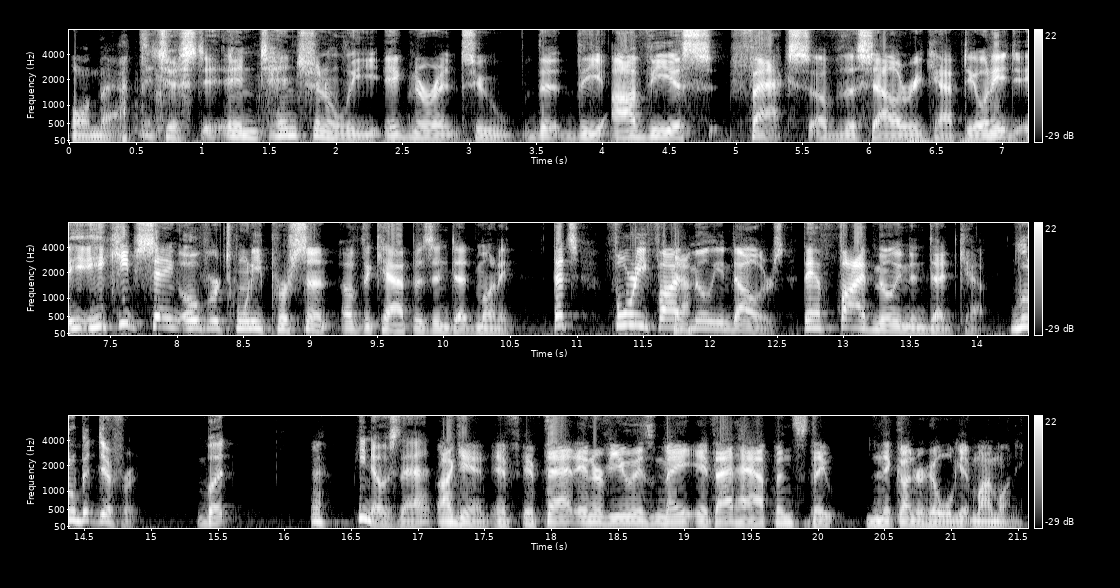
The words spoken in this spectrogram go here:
on that. Just intentionally ignorant to the the obvious facts of the salary cap deal, and he he keeps saying over twenty percent of the cap is in dead money. That's forty five yeah. million dollars. They have five million in dead cap. A little bit different, but yeah. he knows that. Again, if if that interview is made, if that happens, they Nick Underhill will get my money.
